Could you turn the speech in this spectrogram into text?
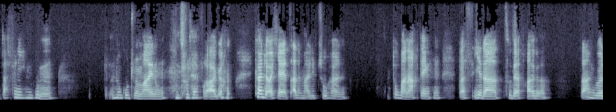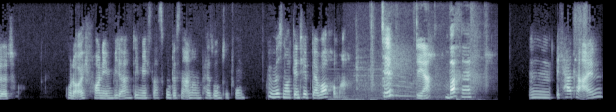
das finde ich einen guten, eine gute Meinung zu der Frage. Könnt ihr euch ja jetzt alle mal, die zuhören, drüber nachdenken, was ihr da zu der Frage sagen würdet. Oder euch vornehmen, wieder demnächst was Gutes einer anderen Person zu tun. Wir müssen noch den Tipp der Woche machen. Tipp der Woche. Mm, Ich hatte einen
